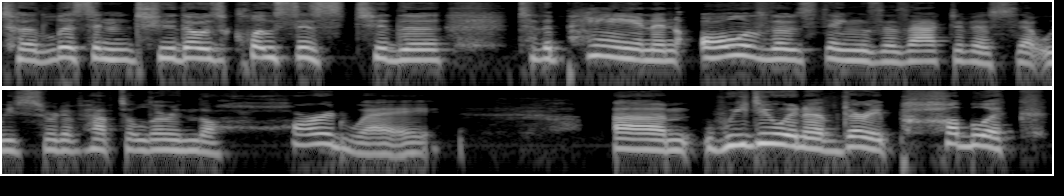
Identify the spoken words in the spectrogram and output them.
to listen to those closest to the to the pain and all of those things as activists that we sort of have to learn the hard way. Um, we do in a very public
